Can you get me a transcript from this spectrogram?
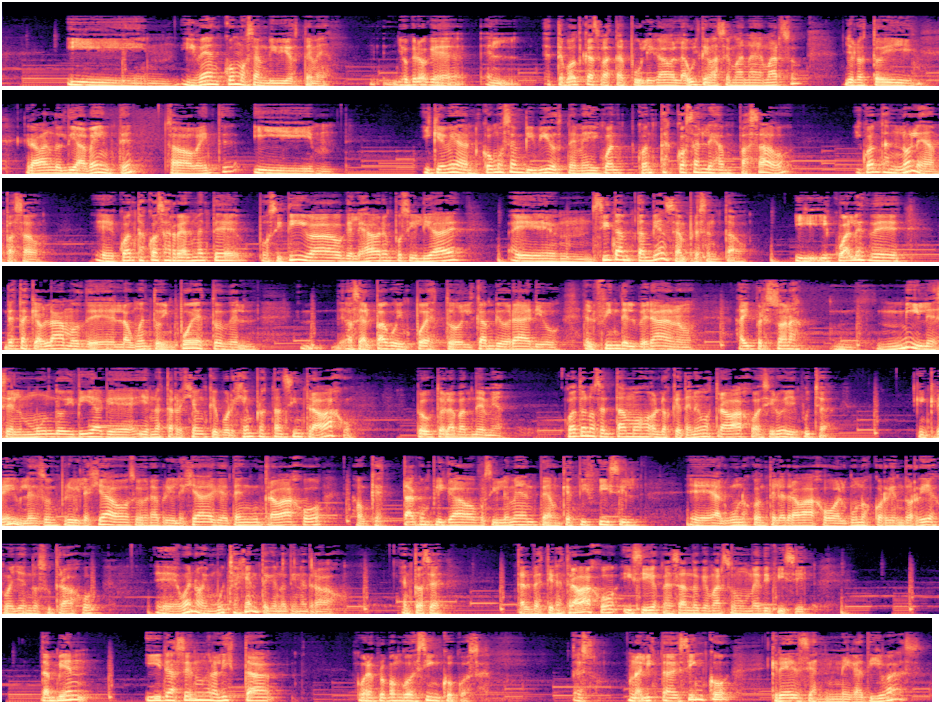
y, y, vean cómo se han vivido este mes. Yo creo que el, este podcast va a estar publicado en la última semana de marzo. Yo lo estoy grabando el día 20, sábado 20, y, y que vean cómo se han vivido este mes y cuántas cosas les han pasado y cuántas no les han pasado. Eh, cuántas cosas realmente positivas o que les abren posibilidades eh, sí también se han presentado. Y, y cuáles de, de estas que hablamos, del aumento de impuestos, del, o sea, el pago de impuestos, el cambio de horario, el fin del verano, hay personas miles en el mundo hoy día que, y en nuestra región que, por ejemplo, están sin trabajo, producto de la pandemia. ¿Cuántos nos sentamos los que tenemos trabajo a decir, oye, pucha, qué increíble, soy un privilegiado, soy una privilegiada que tengo un trabajo, aunque está complicado posiblemente, aunque es difícil, eh, algunos con teletrabajo, algunos corriendo riesgo yendo a su trabajo. Eh, bueno, hay mucha gente que no tiene trabajo. Entonces, tal vez tienes trabajo y sigues pensando que marzo es un mes difícil. También ir haciendo una lista, como les propongo, de cinco cosas. Eso, una lista de cinco creencias negativas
